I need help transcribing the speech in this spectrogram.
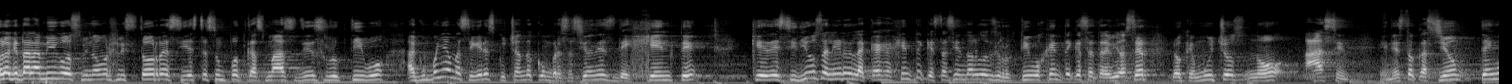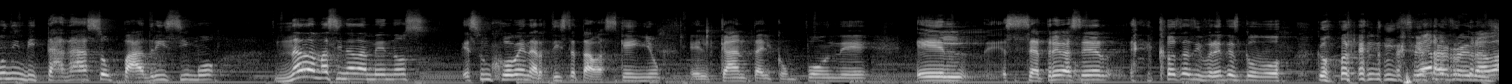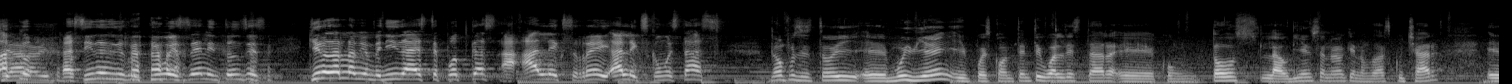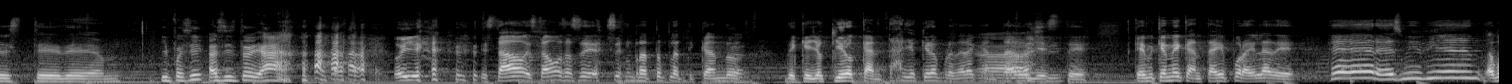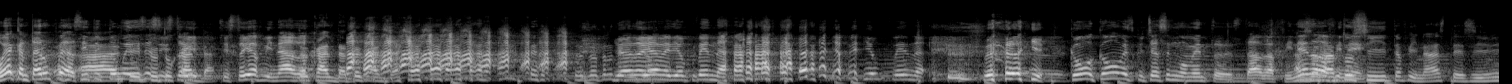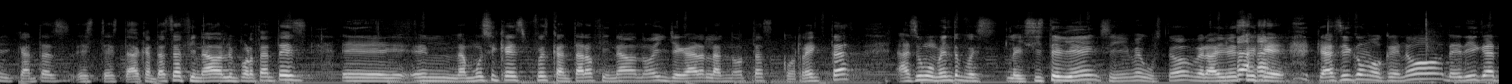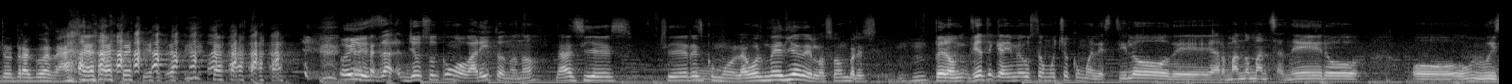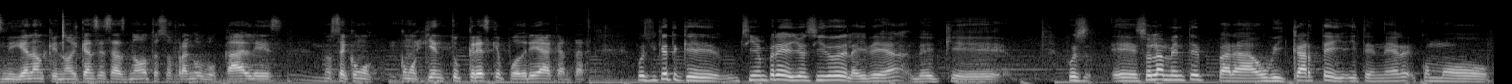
Hola, ¿qué tal amigos? Mi nombre es Luis Torres y este es un podcast más disruptivo. Acompáñame a seguir escuchando conversaciones de gente que decidió salir de la caja, gente que está haciendo algo disruptivo, gente que se atrevió a hacer lo que muchos no hacen. En esta ocasión tengo un invitadazo padrísimo, nada más y nada menos, es un joven artista tabasqueño, él canta, él compone, él se atreve a hacer cosas diferentes como, como renunciar a su Renunciar trabajo. Así de disruptivo es él, entonces... Quiero dar la bienvenida a este podcast a Alex Rey. Alex, ¿cómo estás? No, pues estoy eh, muy bien y pues contento igual de estar eh, con todos la audiencia nueva que nos va a escuchar. Este, de, y pues sí, así estoy. Ah. Oye, estaba- estábamos hace, hace un rato platicando de que yo quiero cantar, yo quiero aprender a cantar. Ah, Oye, sí. este, ¿qué, me- qué me canté ahí por ahí la de Eres mi bien? Voy a cantar un pedacito Ah, y tú me sí, dices tú- si, tú estoy, canta. si estoy afinado. Tú canta, tú canta. Nosotros Ya, no, ya me dio pena. ya me dio pena. Pero oye, ¿cómo, cómo me escuchaste un momento? ¿Estaba afiné o Hace no rato afiné? sí te afinaste, sí, y cantas, este, está, cantaste afinado. Lo importante es, eh, en la música es pues cantar afinado, ¿no? Y llegar a las notas correctas. Hace un momento pues lo hiciste bien, sí, me gustó, pero hay veces que, que así como que no, dedícate a otra cosa. Oye, yo soy como barítono, ¿no? así es, sí, eres como la voz media de los hombres. Pero fíjate que a mí me gusta mucho como el estilo de Armando Manzanero o un Luis Miguel, aunque no alcance esas notas, esos rangos vocales. No sé, como, como quién tú crees que podría cantar. Pues fíjate que siempre yo he sido de la idea de que, pues eh, solamente para ubicarte y, y tener como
